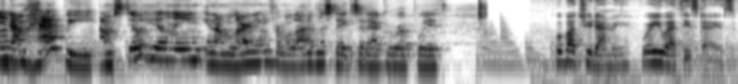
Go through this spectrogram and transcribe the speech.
and I'm happy. I'm still healing and I'm learning from a lot of mistakes that I grew up with. What about you, Demi? Where are you at these days?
